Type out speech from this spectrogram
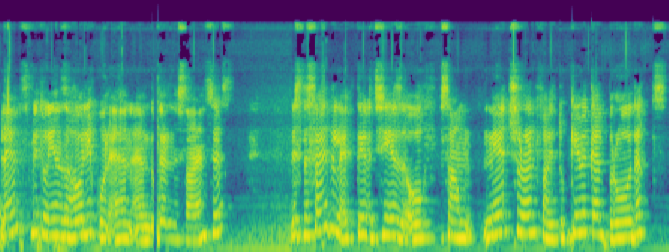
Plants between the Holy Quran and modern sciences pesticidal activities of some natural phytochemical products.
